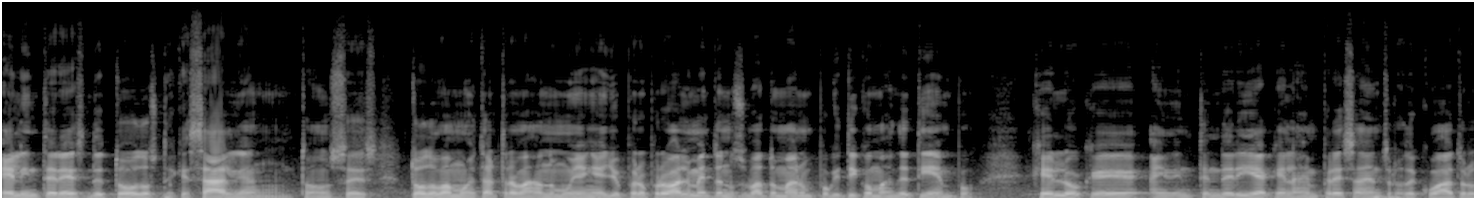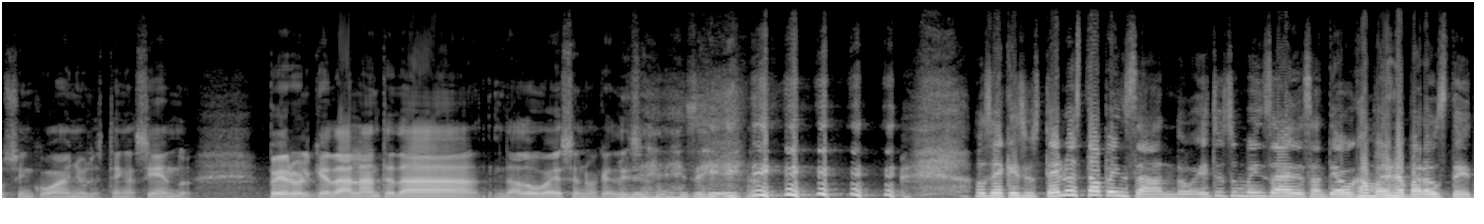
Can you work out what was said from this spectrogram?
el interés de todos de que salgan, entonces todos vamos a estar trabajando muy en ello, pero probablemente nos va a tomar un poquitico más de tiempo que lo que entendería que las empresas dentro de cuatro o cinco años lo estén haciendo. Pero el que da adelante da, da dos veces, ¿no es que dicen? Sí. o sea que si usted lo está pensando, este es un mensaje de Santiago Camarena para usted.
